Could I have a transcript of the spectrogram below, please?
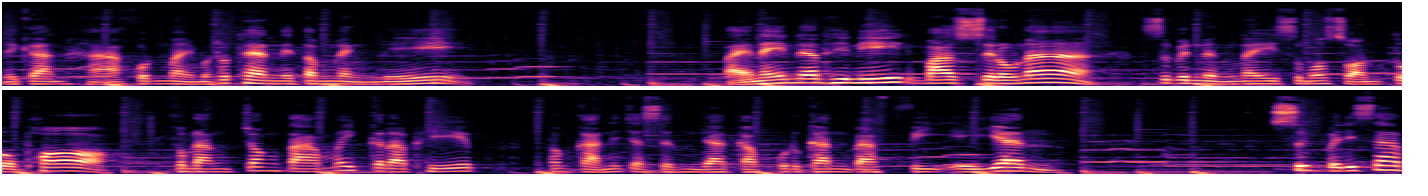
ในการหาคนใหม่มาทดแทนในตำแหน่งนี้ แต่ในนาทีนี้บาร์เซโลนาซึ่งเป็นหนึ่งในสโมสรตัวพ่อกำลังจ้องตามไม่กระพริบต้องการที่จะเซ็นสัญญากับกุดูกันแบบฟรีเอเจนต์ซึ่งไปนที่ทราบ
